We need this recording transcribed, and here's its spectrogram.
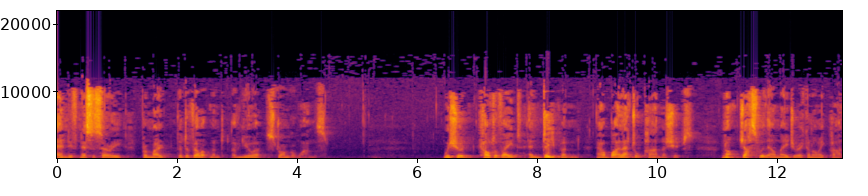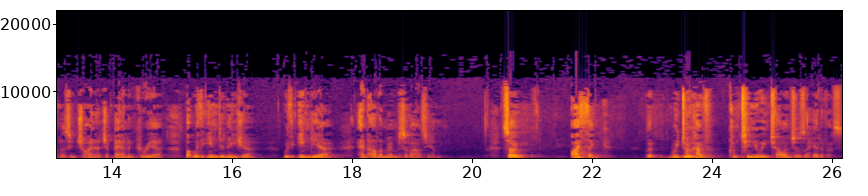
and, if necessary, promote the development of newer, stronger ones. We should cultivate and deepen our bilateral partnerships, not just with our major economic partners in China, Japan, and Korea, but with Indonesia, with India, and other members of ASEAN. So I think that we do have continuing challenges ahead of us.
